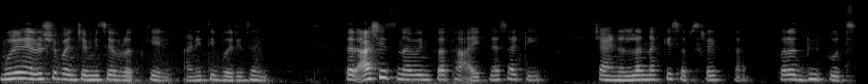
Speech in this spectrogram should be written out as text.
मुलीने ऋषीपंचमीचे व्रत केले आणि ती बरी झाली. तर अशीच नवीन कथा ऐकण्यासाठी चॅनलला नक्की सबस्क्राईब करा. परत भेटूच.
